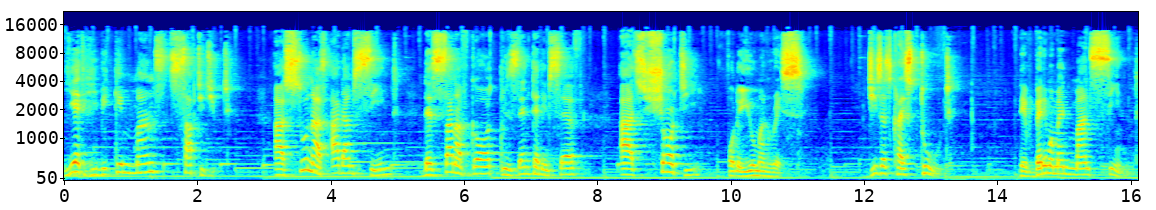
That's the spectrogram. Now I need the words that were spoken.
yet he became man's substitute. As soon as Adam sinned, the Son of God presented himself as surety for the human race. Jesus Christ stood the very moment man sinned,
